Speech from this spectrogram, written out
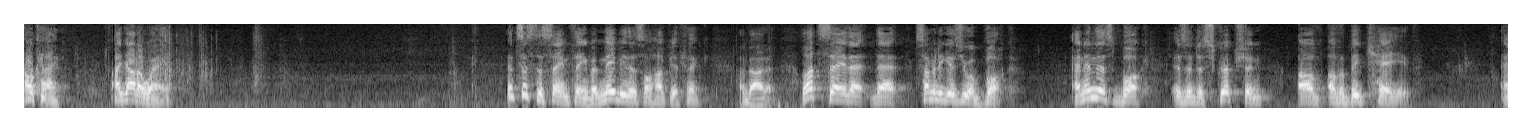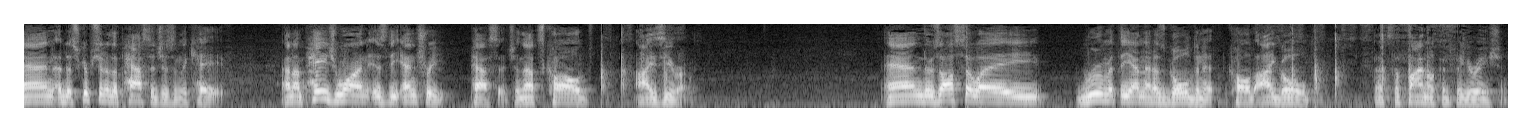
okay, I got a way. It's just the same thing, but maybe this will help you think about it. Let's say that, that somebody gives you a book, and in this book is a description of, of a big cave, and a description of the passages in the cave. And on page one is the entry passage, and that's called I0. And there's also a room at the end that has gold in it called I gold. That's the final configuration.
